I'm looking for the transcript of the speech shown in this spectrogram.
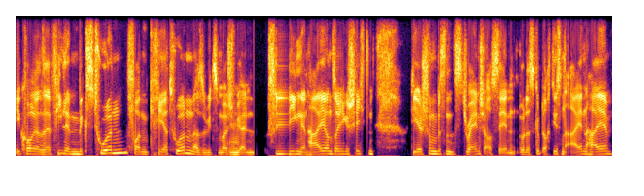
Ikoria sehr viele Mixturen von Kreaturen, also wie zum Beispiel Mhm. einen fliegenden Hai und solche Geschichten, die ja schon ein bisschen strange aussehen. Oder es gibt auch diesen einen Hai,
